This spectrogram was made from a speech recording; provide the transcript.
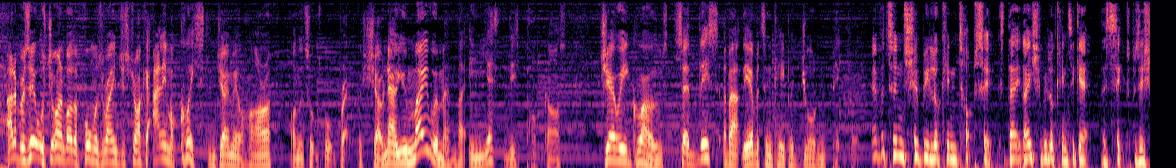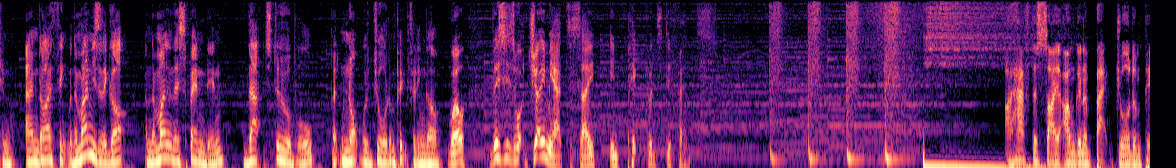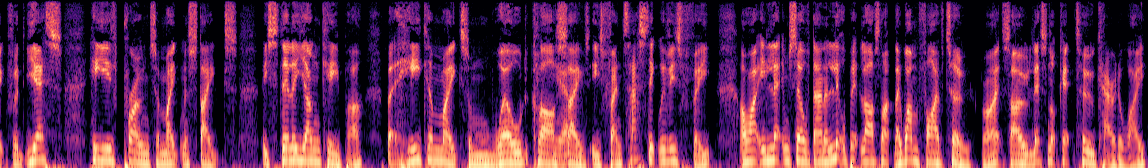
bossing. Alan Brazil was joined by the former Rangers striker Ally McCoist and Jamie O'Hara on the Talksport Breakfast Show. Now, you may remember in yesterday's podcast, Perry Groves said this about the Everton keeper Jordan Pickford. Everton should be looking top six. They, they should be looking to get the sixth position. And I think with the manager they got and the money they're spending, that's doable, but not with Jordan Pickford in goal. Well, this is what Jamie had to say in Pickford's defence. I have to say, I'm going to back Jordan Pickford. Yes, he is prone to make mistakes. He's still a young keeper, but he can make some world class Yeah. saves. He's fantastic with his feet. All right, he let himself down a little bit last night. They won 5 2, right? So let's not get too carried away.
